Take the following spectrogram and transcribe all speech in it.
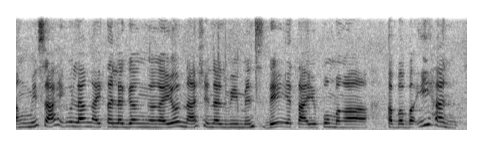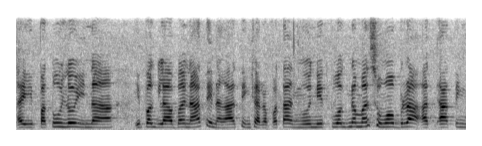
Ang mensahe ko lang ay talagang ngayon, National Women's Day, eh, tayo pong mga kababaihan ay patuloy na ipaglaban natin ang ating karapatan. Ngunit wag naman sumobra at ating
